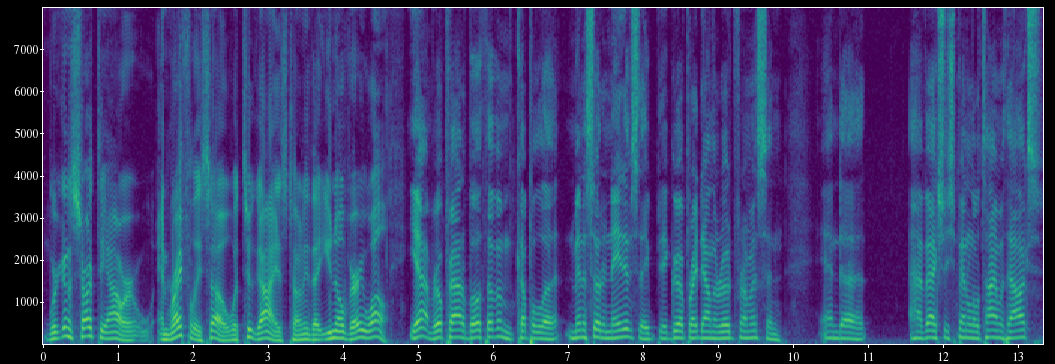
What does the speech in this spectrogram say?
we're going to start the hour, and rightfully so, with two guys, Tony, that you know very well. Yeah, I'm real proud of both of them. A couple of Minnesota natives. They they grew up right down the road from us, and and uh, have actually spent a little time with Alex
